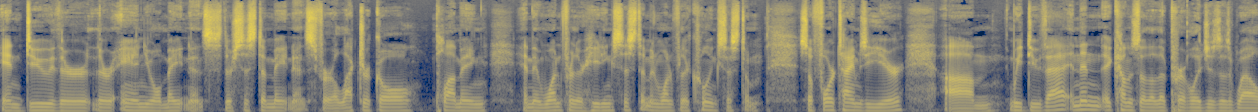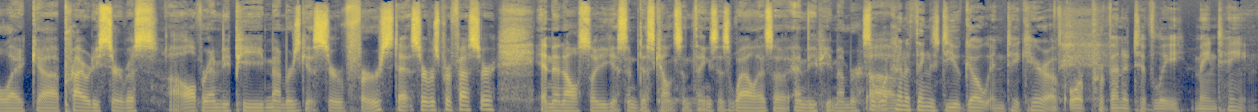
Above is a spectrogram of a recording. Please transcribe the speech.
and do their their annual maintenance, their system maintenance for electrical, plumbing, and then one for their heating system and one for their cooling system. So four times a year, um, we do that, and then it comes with other privileges as well, like uh, priority service. Uh, all of our MVP members get served first at Service Professor, and then also you get some discounts and things as well as a MVP member. So, what Uh, kind of things do you go and take care of or preventatively maintain?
